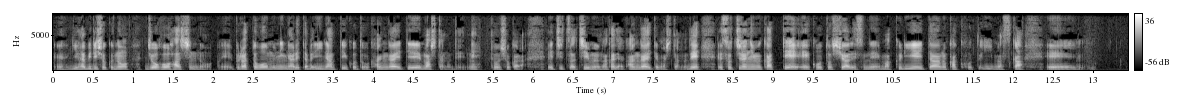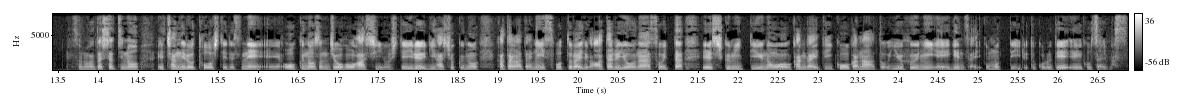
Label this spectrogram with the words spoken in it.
え、リハビリ職の情報発信の、え、プラットフォームになれたらいいなっていうことを考えてましたのでね、当初から、え、実はチームの中では考えてましたので、え、そちらに向かって、え、今年はですね、まあ、クリエイターの確保といいますか、えーその私たちのチャンネルを通してですね、多くのその情報発信をしているリハ職の方々にスポットライトが当たるような、そういった仕組みっていうのを考えていこうかなというふうに現在思っているところでございます。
